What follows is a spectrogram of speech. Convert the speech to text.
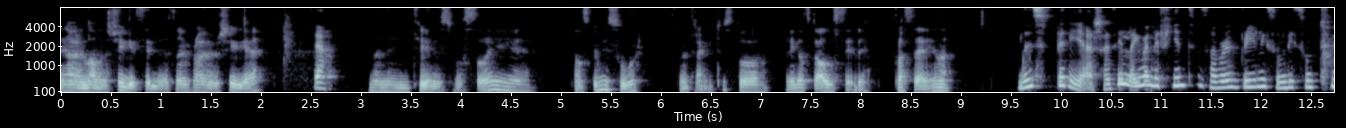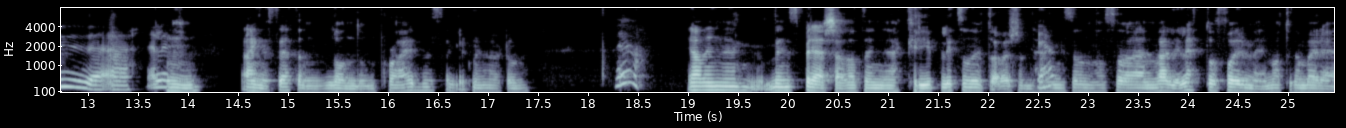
Den har jo navnet skyggeside, så den klarer å skygge. Ja. Men den trives også i ganske mye sol. Den trenger ikke å stå Det er ganske allsidig plassering. da. Den sprer seg i tillegg veldig fint, syns jeg, for den blir liksom litt sånn tue... Eller Mm. Engelsk heter den London Pride. hvis Sikkert noen har hørt om det. Ja. Ja, den, den sprer seg at den kryper litt sånn utover. Sånn, Ja. henger sånn, og så er den veldig lett å forme med at du kan bare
